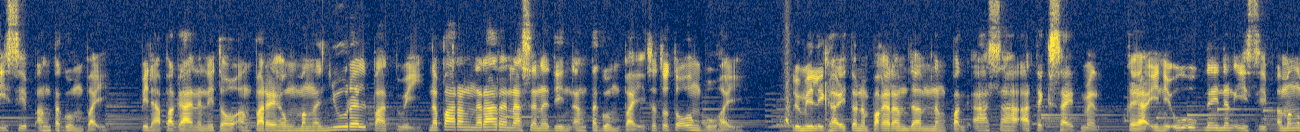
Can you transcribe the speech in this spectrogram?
isip ang tagumpay. Pinapagana nito ang parehong mga neural pathway na parang nararanasan na din ang tagumpay sa totoong buhay. Lumilikha ito ng pakiramdam ng pag-asa at excitement, kaya iniuugnay ng isip ang mga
